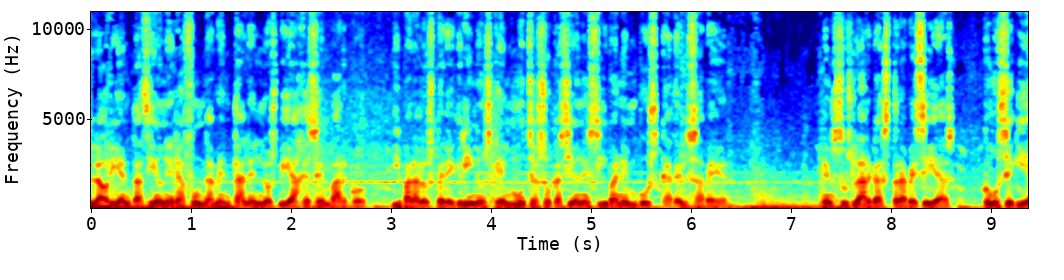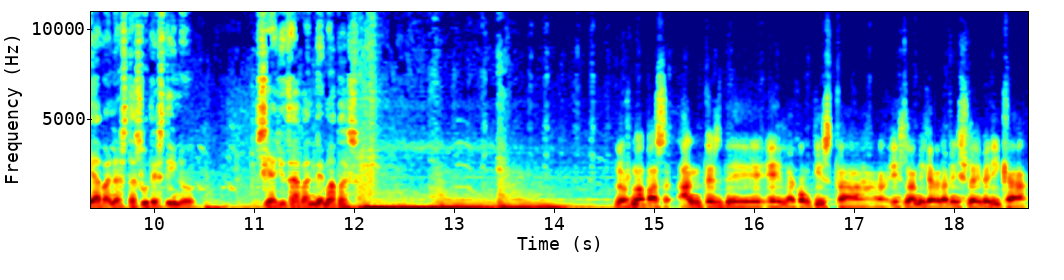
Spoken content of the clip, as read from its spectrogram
La orientación era fundamental en los viajes en barco y para los peregrinos que en muchas ocasiones iban en busca del saber. En sus largas travesías, ¿cómo se guiaban hasta su destino? ¿Se ayudaban de mapas? Los mapas antes de eh, la conquista islámica de la península ibérica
